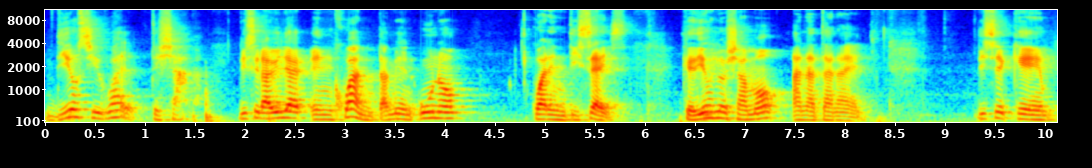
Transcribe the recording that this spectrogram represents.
Dios igual te llama. Dice la Biblia en Juan también 1.46, que Dios lo llamó a Natanael. Dice que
